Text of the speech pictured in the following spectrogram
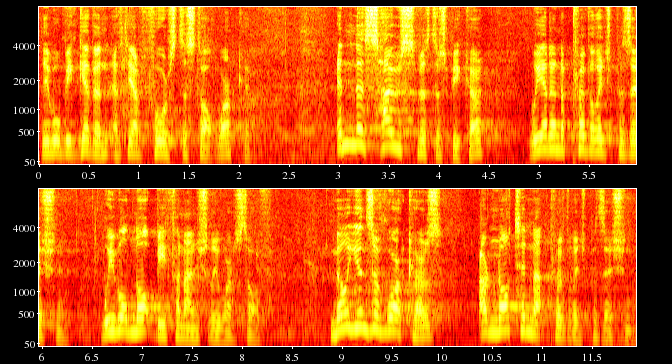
they will be given if they are forced to stop working. In this House, Mr. Speaker, we are in a privileged position. We will not be financially worse off. Millions of workers are not in that privileged position.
